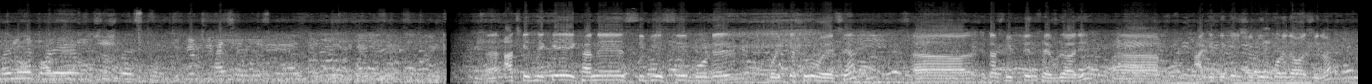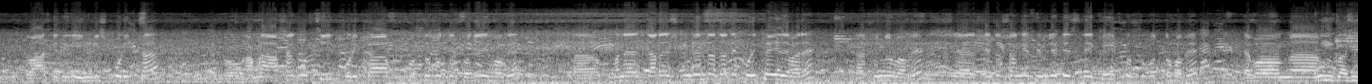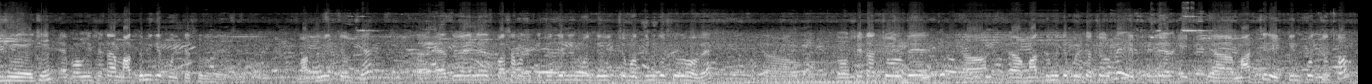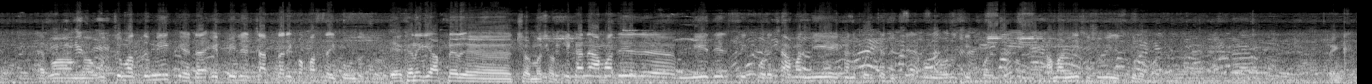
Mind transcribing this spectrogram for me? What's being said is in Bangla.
মেয়ে পরে শিশু সেকেন্ডারি আজকে থেকে এখানে সিবিএসসি বোর্ডের পরীক্ষা শুরু হয়েছে। এটা ফিফটিন ফেব্রুয়ারি আগে থেকেই শিডিউল করে দেওয়া ছিল। তো আজকে থেকে ইংলিশ পরীক্ষা। তো আমরা আশা করছি পরীক্ষা প্রশ্নপত্র সোজাই হবে। মানে যারা স্টুডেন্টরা যাতে পরীক্ষা দিতে পারে সুন্দরভাবে। সেটার সঙ্গে ফেমিলিটিস দেখেই প্রশ্নপত্র হবে এবং কোন ক্লাসে শুরু হয়েছে? এবং সেটা মাধ্যমিকের পরীক্ষা শুরু হয়েছে। মাধ্যমিক চলছে অ্যাজ ওয়েল এস পাশাপাশি কিছুদিনের মধ্যে উচ্চ মাধ্যমিকও শুরু হবে। তো সেটা চলবে মাধ্যমিকের পরীক্ষা চলবে এপ্রিলের মার্চের এইটিন পর্যন্ত এবং উচ্চ মাধ্যমিক এটা এপ্রিলের চার তারিখ বা পাঁচ তারিখ পর্যন্ত চলবে। এখানে কি আপনার এখানে আমাদের মেয়েদের সিট পড়েছে আমার মেয়ে এখানে পরীক্ষা দিচ্ছে এবং ওরও সিট পড়েছে আমার মেয়ে শিশু স্কুলে পড়ে। Thank you.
